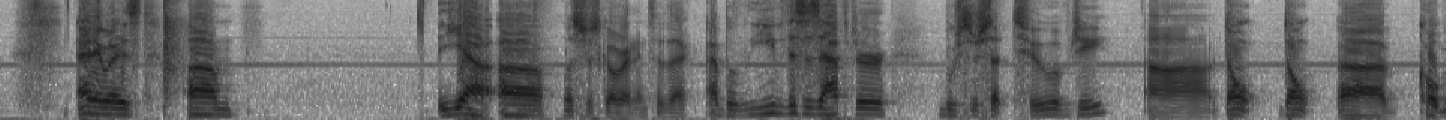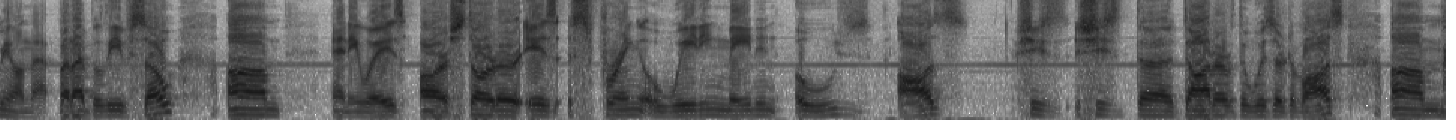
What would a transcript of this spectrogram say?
Anyways, um, yeah, uh, let's just go right into the deck. I believe this is after booster set 2 of G. Uh, don't don't uh, quote me on that, but I believe so. Um, anyways, our starter is Spring Awaiting Maiden Oz. Oz. She's she's the daughter of the Wizard of Oz. Um,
